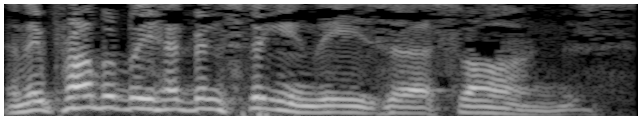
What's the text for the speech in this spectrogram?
And they probably had been singing these uh, songs.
